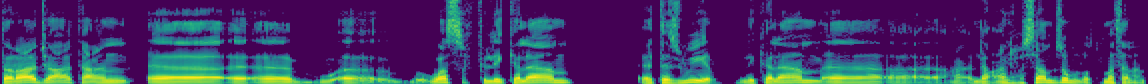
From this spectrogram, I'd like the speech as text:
تراجعت عن وصف لكلام تزوير لكلام عن حسام زملط مثلا.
